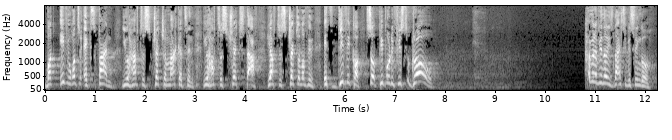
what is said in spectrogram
But if you want to expand, you have to stretch your marketing, you have to stretch staff, you have to stretch all of it. It's difficult. So people refuse to grow. How many of you know it's nice to be single?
